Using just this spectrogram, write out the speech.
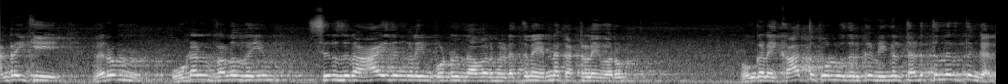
அன்றைக்கு வெறும் உடல் வலுவையும் சிறு சிறு ஆயுதங்களையும் கொண்டிருந்த அவர்களிடத்தில் என்ன கட்டளை வரும்? உங்களை காத்து கொள்வதற்கு நீங்கள் தடுத்து நிறுத்துங்கள்.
